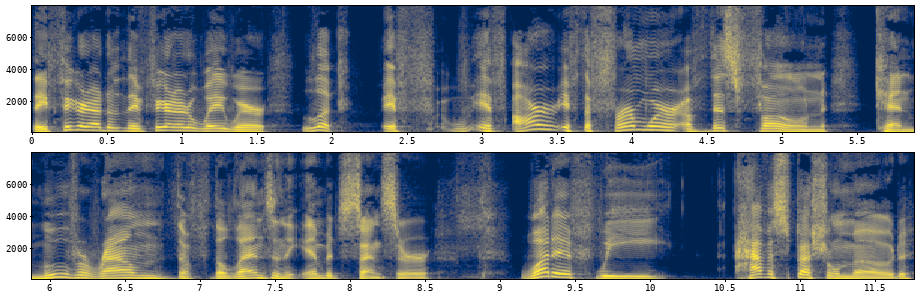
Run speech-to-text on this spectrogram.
They figured out they figured out a way where look if if our if the firmware of this phone can move around the the lens and the image sensor, what if we have a special mode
